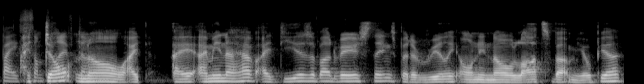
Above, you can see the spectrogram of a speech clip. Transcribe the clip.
by something? I don't know. I I, I mean, I have ideas about various things, but I really only know lots about myopia.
